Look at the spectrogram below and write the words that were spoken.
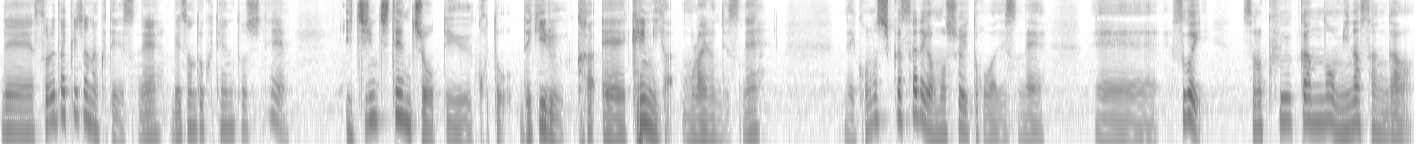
で、それだけじゃなくてですね、別の特典として、1日店長っていうことできるか、えー、権利がもらえるんですね。で、このシックスサレが面白いところはですね、えー、すごい、その空間の皆さんが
